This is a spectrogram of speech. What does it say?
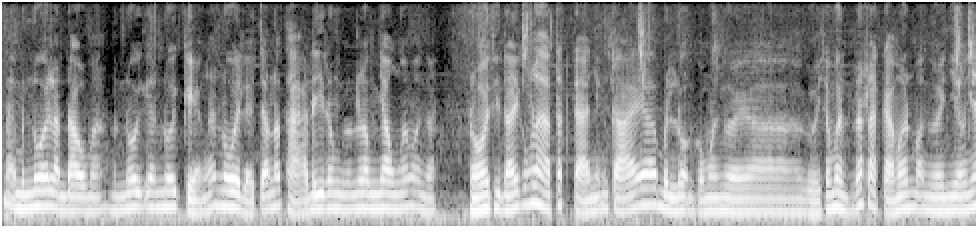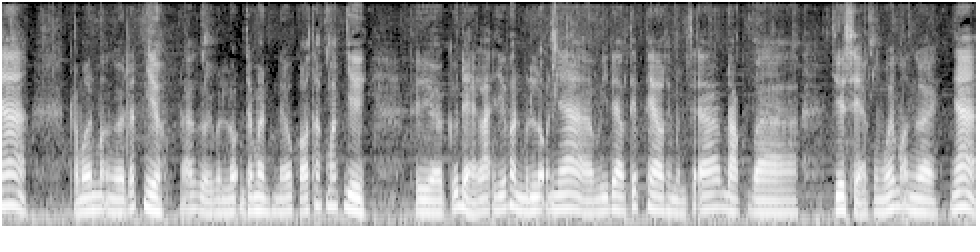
Này mình nuôi lần đầu mà mình nuôi à, nuôi kiểng nuôi để cho nó thả đi lông lông nhông á mọi người. Rồi thì đấy cũng là tất cả những cái bình luận của mọi người uh, gửi cho mình. Rất là cảm ơn mọi người nhiều nha. Cảm ơn mọi người rất nhiều đã gửi bình luận cho mình. Nếu có thắc mắc gì thì ờ, cứ để lại dưới phần bình luận nha. Ở video tiếp theo thì mình sẽ đọc và chia sẻ cùng với mọi người nha.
